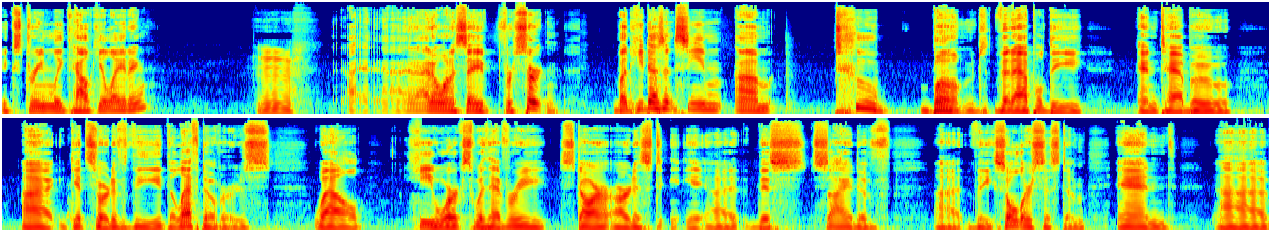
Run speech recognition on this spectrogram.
extremely calculating. I, I, I don't want to say for certain, but he doesn't seem um, too bummed that Apple D and Taboo uh, get sort of the the leftovers. Well, he works with every star artist uh, this side of uh, the solar system and uh,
